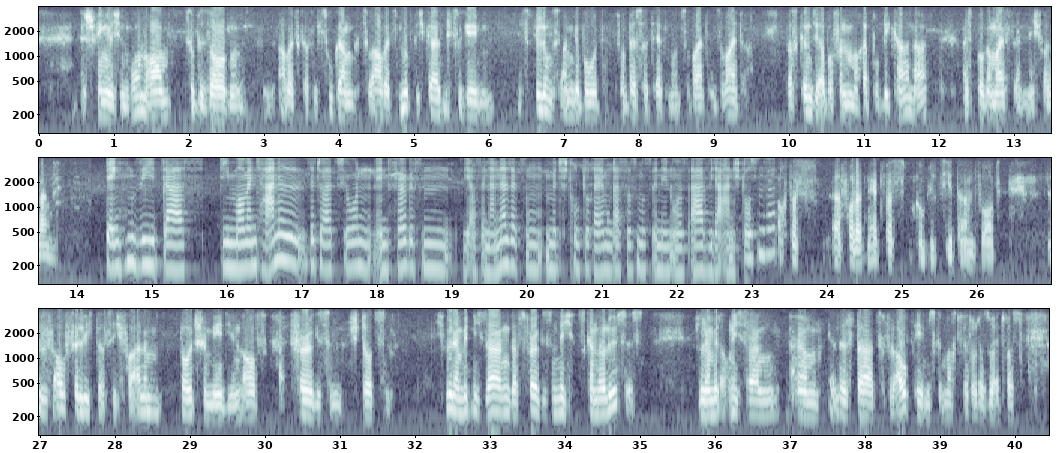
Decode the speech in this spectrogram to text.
erschwinglichen Wohnraum zu besorgen, Arbeitskräften Zugang zu Arbeitsmöglichkeiten zu geben, das Bildungsangebot verbessert hätten und so weiter und so weiter. Das können Sie aber von einem Republikaner als Bürgermeister nicht verlangen. Denken Sie, dass die momentane Situation in Ferguson die Auseinandersetzung mit strukturellem Rassismus in den USA wieder anstoßen wird? Auch das erfordert eine etwas komplizierte Antwort. Es ist auffällig, dass sich vor allem deutsche Medien auf Ferguson stürzen. Ich will damit nicht sagen, dass Ferguson nicht skandalös ist. Ich will damit auch nicht sagen, ähm, dass da zu viel Aufhebens gemacht wird oder so etwas.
